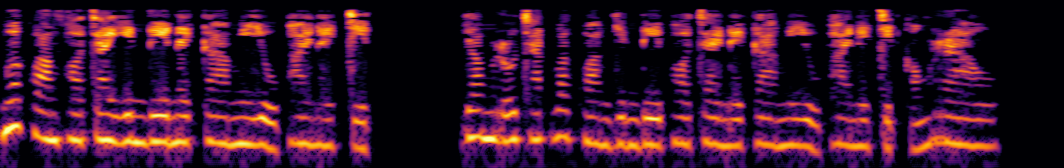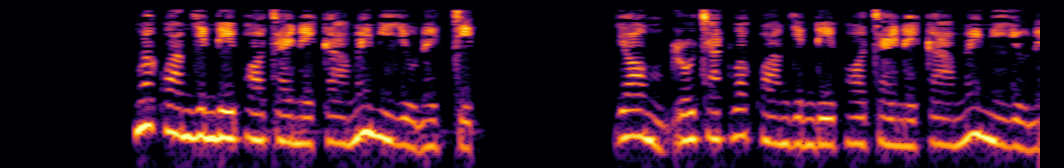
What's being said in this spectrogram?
เมื่อความพอใจยินดีในกามมีอยู่ภายในจิต ย่อมรู้ชัดว่าความยินดีพอใจในกามมีอยู่ภายในจิตของเรา เมื่อความยินดีพอใจในกามไม่มีอยู่ในจิต ย่อมรู้ชัดว่าความยินดีพอใจในกามไม่มีอยู่ใน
